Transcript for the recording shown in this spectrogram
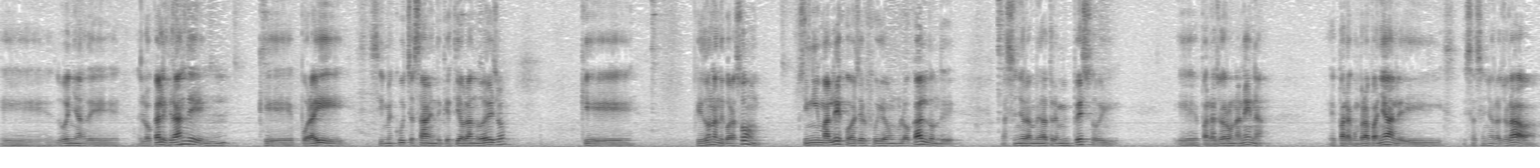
eh, dueñas de, locales grandes, que por ahí, si me escuchan, saben de qué estoy hablando de ellos, que, que donan de corazón. Sin ir más lejos, ayer fui a un local donde la señora me da tres mil pesos y, eh, para ayudar a una nena eh, para comprar pañales y esa señora lloraba.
